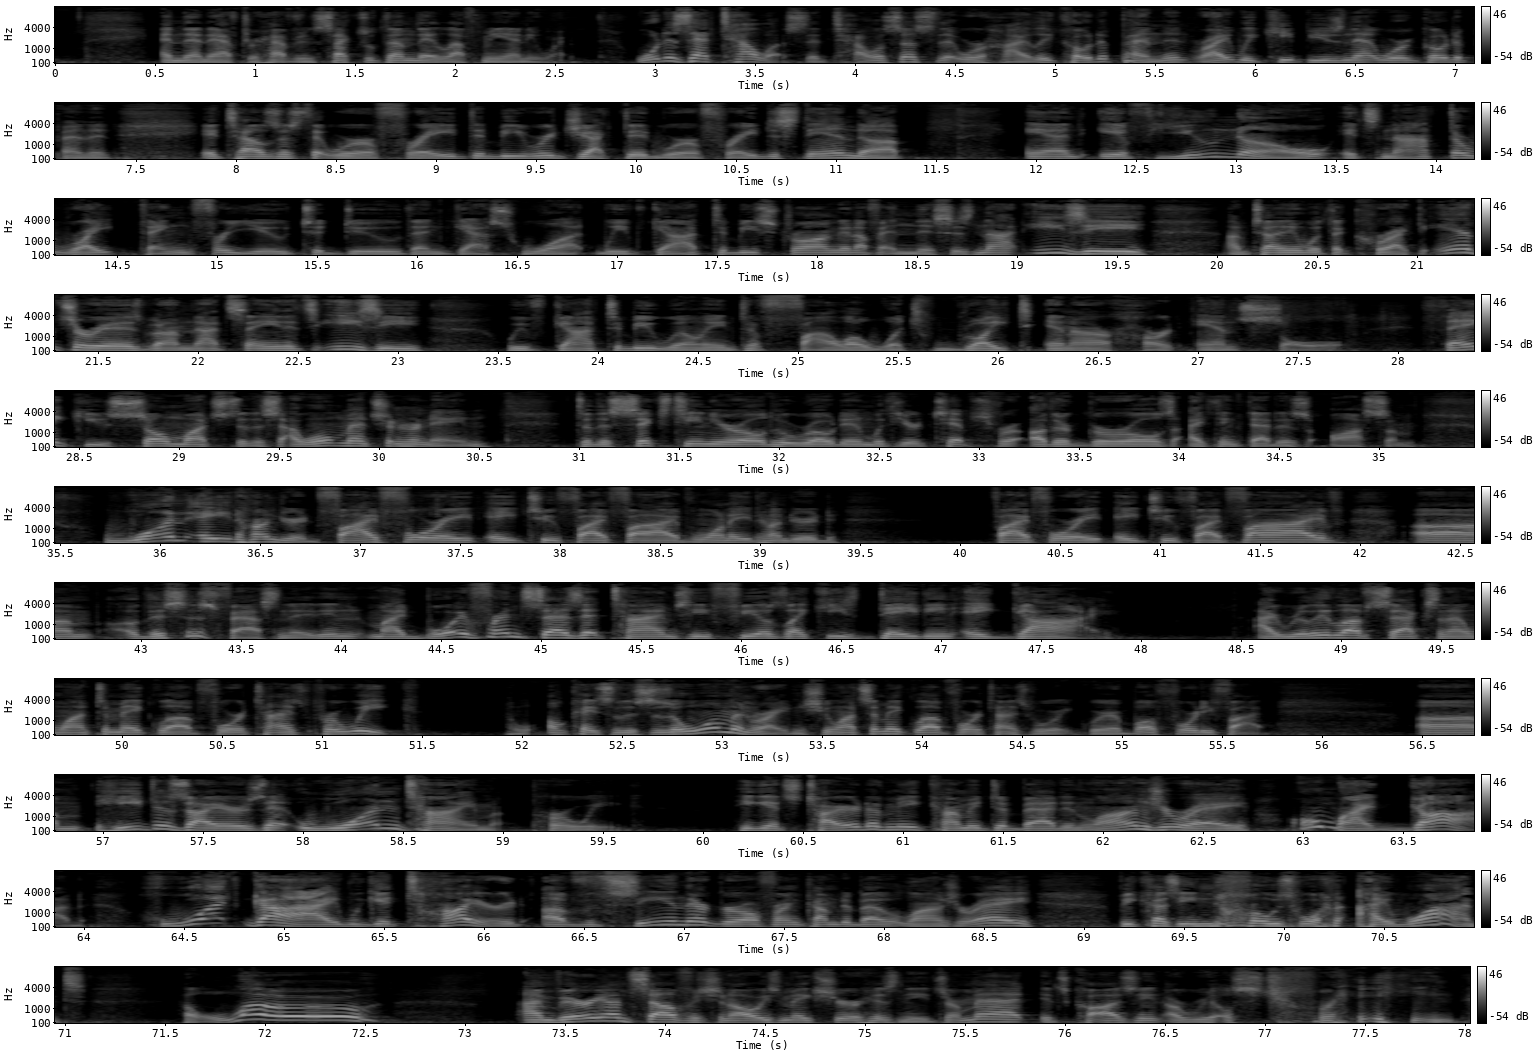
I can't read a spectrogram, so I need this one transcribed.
And then after having sex with them, they left me anyway. What does that tell us? It tells us that we're highly codependent, right? We keep using that word codependent. It tells us that we're afraid to be rejected. We're afraid to stand up. And if you know it's not the right thing for you to do, then guess what? We've got to be strong enough. And this is not easy. I'm telling you what the correct answer is, but I'm not saying it's easy. We've got to be willing to follow what's right in our heart and soul. Thank you so much to this. I won't mention her name. To the 16 year old who wrote in with your tips for other girls. I think that is awesome. 1 800 548 8255. 1 800 548 8255. Um, oh, this is fascinating. My boyfriend says at times he feels like he's dating a guy. I really love sex and I want to make love four times per week. Okay, so this is a woman writing. She wants to make love four times per week. We're both 45. Um, he desires it one time per week. He gets tired of me coming to bed in lingerie. Oh my God. What guy would get tired of seeing their girlfriend come to bed with lingerie? Because he knows what I want. Hello? I'm very unselfish and always make sure his needs are met. It's causing a real strain.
